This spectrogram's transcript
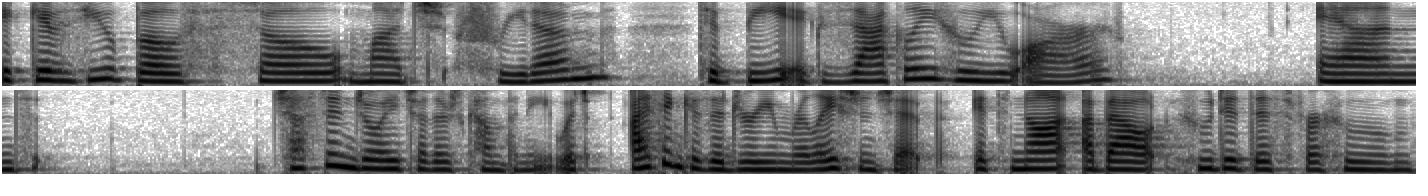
it gives you both so much freedom to be exactly who you are and just enjoy each other's company, which I think is a dream relationship. It's not about who did this for whom.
